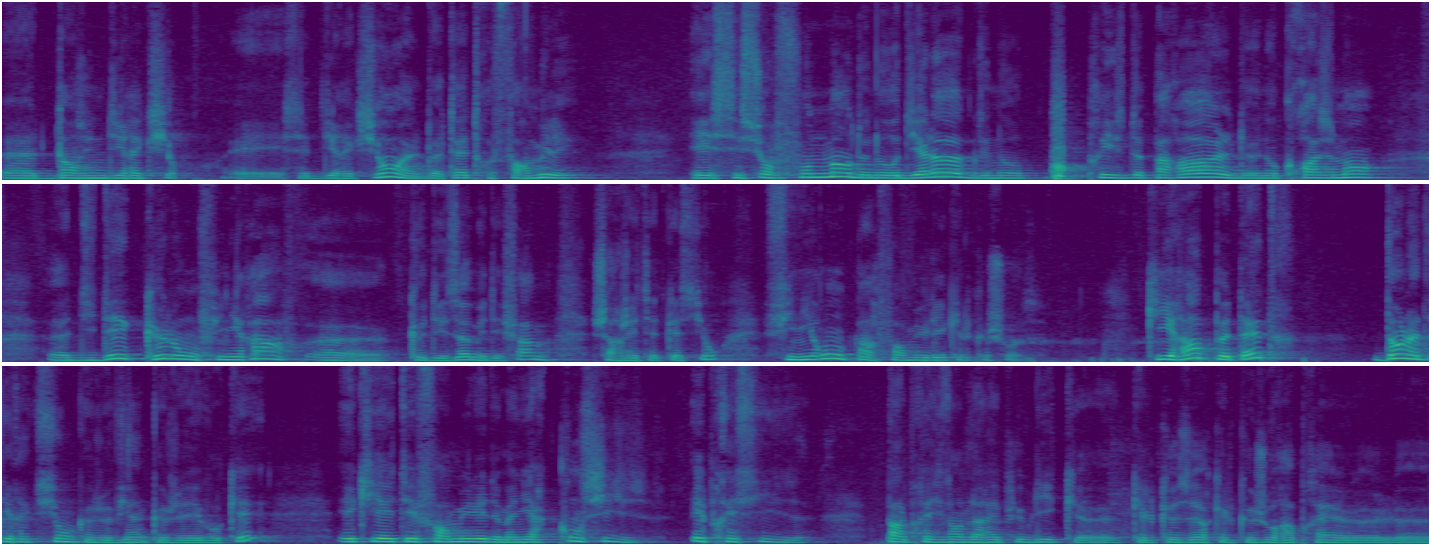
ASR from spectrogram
euh, dans une direction. Et cette direction, elle doit être formulée. Et c'est sur le fondement de nos dialogues, de nos prises de parole, de nos croisements euh, d'idées que l'on finira, euh, que des hommes et des femmes chargés de cette question, finiront par formuler quelque chose qui ira peut-être dans la direction que je viens, que j'ai évoquée, et qui a été formulée de manière concise et précise par le président de la République euh, quelques heures, quelques jours après euh,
